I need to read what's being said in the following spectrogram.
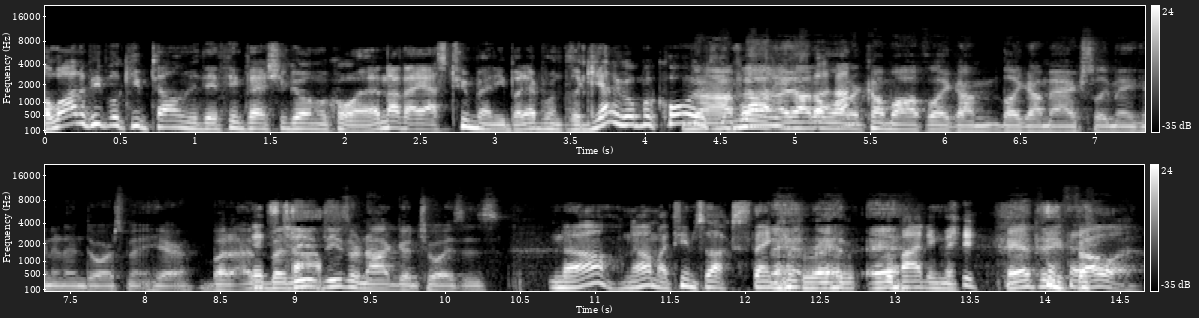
A lot of people keep telling me they think that I should go McCoy. I'm not that I asked too many, but everyone's like, "You gotta go McCoy." No, I'm not. I don't want to come off like I'm like I'm actually making an endorsement here, but I- but these, these are not good choices. No, no, my team sucks. Thank you for uh, and- reminding me. Anthony Fella,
